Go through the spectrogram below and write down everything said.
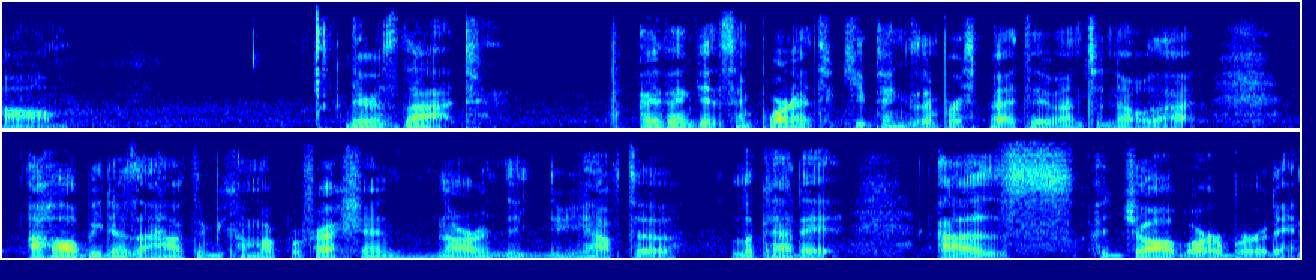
um, there's that. I think it's important to keep things in perspective and to know that a hobby doesn't have to become a profession, nor do you have to look at it as a job or a burden.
